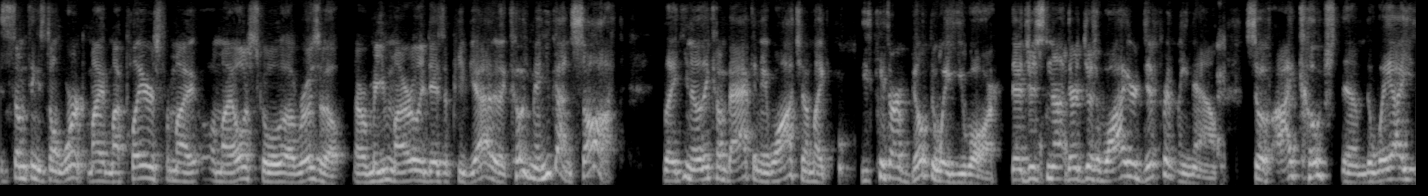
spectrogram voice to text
some things don't work. My my players from my my older school, uh, Roosevelt, or even my early days at PVI, they're like, Coach, man, you've gotten soft. Like, you know, they come back and they watch, and I'm like, these kids aren't built the way you are. They're just not. They're just wired differently now. So if I coach them the way I,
